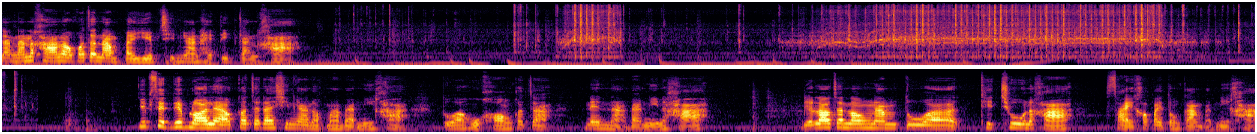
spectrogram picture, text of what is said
จากนั้นนะคะเราก็จะนำไปเย็บชิ้นงานให้ติดกันค่ะเย็บเสร็จเรียบร้อยแล้วก็จะได้ชิ้นงานออกมาแบบนี้ค่ะ ตัวหูคล้องก็จะแน่นหนาแบบนี้นะคะ เดี๋ยวเราจะลองนำตัวทิชชู่นะคะ ใส่เข้าไปตรงกลางแบบนี้ค่ะ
